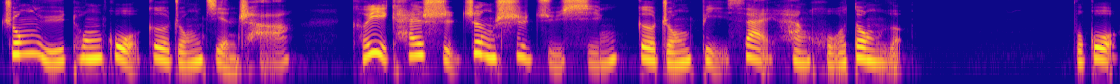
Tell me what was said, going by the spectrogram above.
终于通过各种检查。可以开始正式举行各种比赛和活动了。不过，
